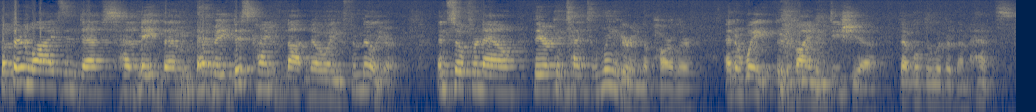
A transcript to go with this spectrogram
But their lives and deaths have made them have made this kind of not knowing familiar. And so for now, they are content to linger in the parlor and await the divine indicia that will deliver them hence.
